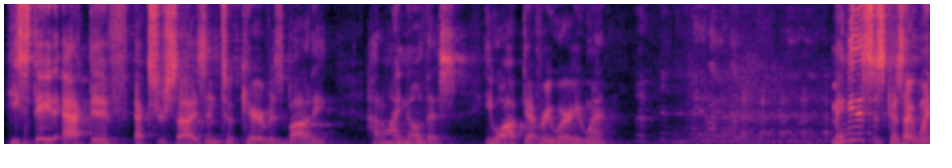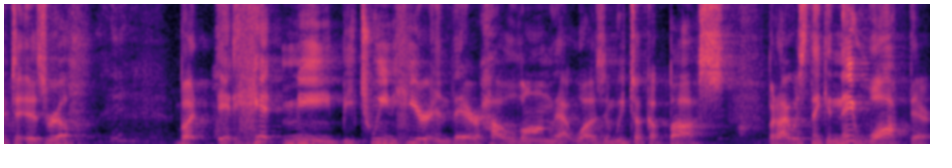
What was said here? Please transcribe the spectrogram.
He stayed active, exercised, and took care of his body. How do I know this? He walked everywhere he went. Maybe this is because I went to Israel, but it hit me between here and there how long that was. And we took a bus but I was thinking they walked there.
